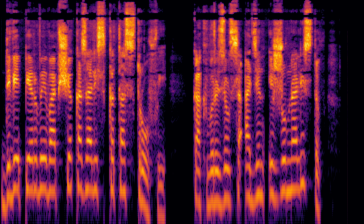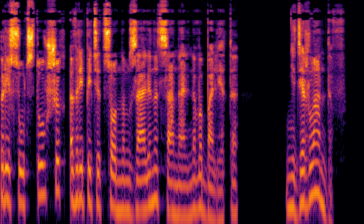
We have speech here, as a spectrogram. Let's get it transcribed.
Две первые вообще казались катастрофой, как выразился один из журналистов, присутствовавших в репетиционном зале национального балета Нидерландов.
